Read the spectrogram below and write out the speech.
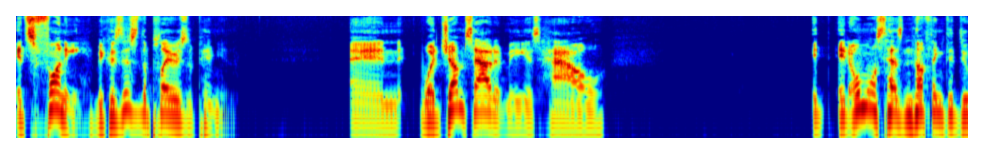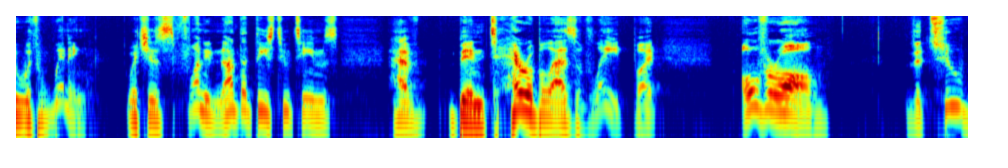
it's funny because this is the player's opinion. And what jumps out at me is how it it almost has nothing to do with winning, which is funny. Not that these two teams have been terrible as of late, but overall, the two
